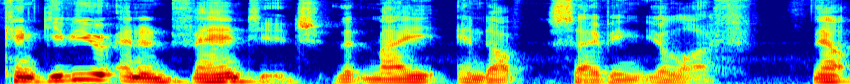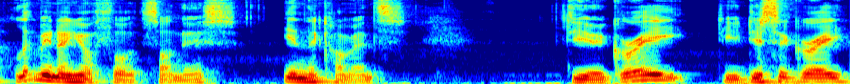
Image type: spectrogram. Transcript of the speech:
can give you an advantage that may end up saving your life. Now, let me know your thoughts on this in the comments. Do you agree? Do you disagree?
